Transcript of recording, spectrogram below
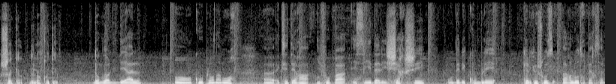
chacun de leur côté. Donc dans l'idéal, en couple, en amour, euh, etc., il faut pas essayer d'aller chercher ou d'aller combler quelque chose par l'autre personne.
